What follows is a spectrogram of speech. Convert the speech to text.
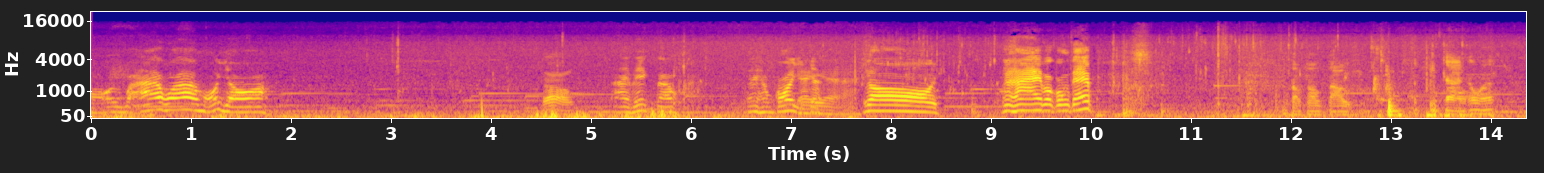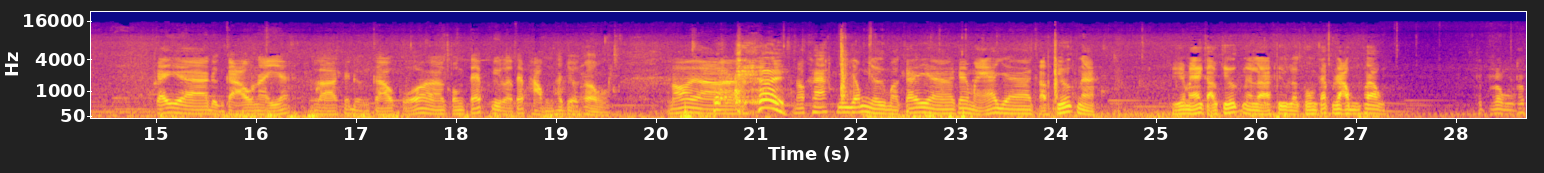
mồi bả quá mỗi giò. Đó không? Ai biết đâu. Đây không có gì Cái, chứ. à, rồi thứ hai ba con tép. Tàu tàu tàu. Càng không hả? Cái à, đường cào này á là cái đường cào của à, con tép kêu là tép hồng hả chưa hồng nó à, nó khác với giống như mà cái cái mẻ da cào trước nè. Thì cái mẻ cào trước này là kêu là con tép rong phải không? Thích rồng thích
